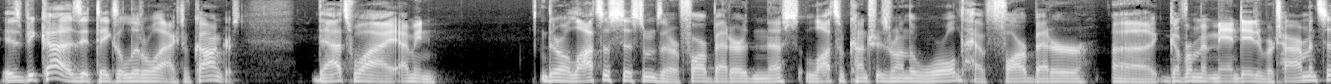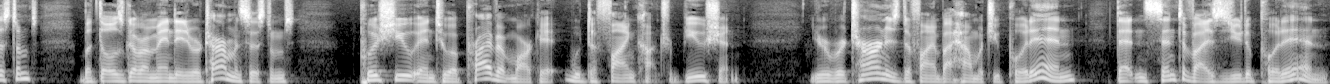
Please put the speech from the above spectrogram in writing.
is because it takes a literal act of Congress. That's why, I mean, there are lots of systems that are far better than this. Lots of countries around the world have far better uh, government mandated retirement systems, but those government mandated retirement systems push you into a private market with defined contribution. Your return is defined by how much you put in that incentivizes you to put in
